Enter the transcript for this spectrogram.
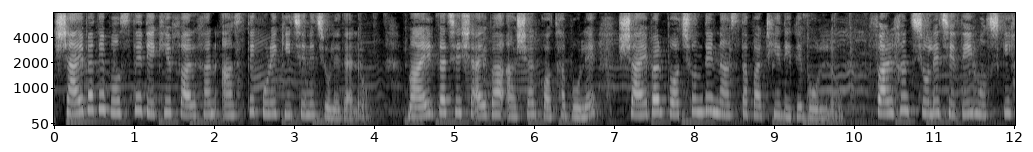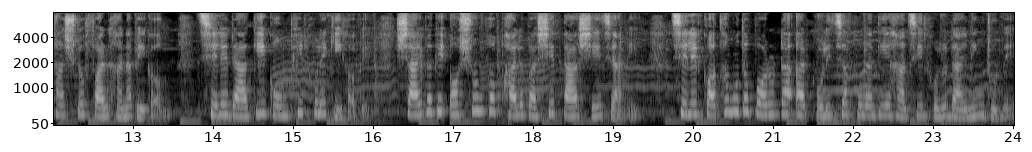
সাইবাকে বসতে দেখে ফারহান আস্তে করে কিচেনে চলে গেল। মায়ের কাছে সাইবা আসার কথা বলে সাইবার পছন্দের নাস্তা পাঠিয়ে দিতে বলল। ফারহান চলে যেতেই মুচকি হাসল ফারহানা বেগম। ছেলে রাগে গম্ভীর হলে কি হবে? সাইবাকে অসম্ভব ভালোবাসে তা সে জানে। ছেলের কথা মতো পরোটা আর কলিজা ভুনা দিয়ে হাজির হলো ডাইনিং রুমে।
